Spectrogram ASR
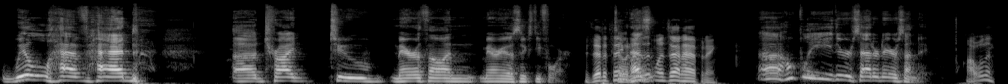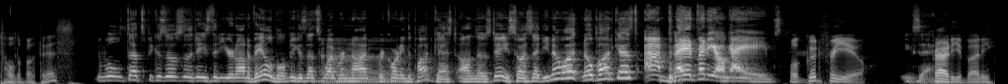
will have had uh, tried to marathon Mario 64. Is that a thing? So when's, when's that happening? Uh, hopefully either Saturday or Sunday. I wasn't told about this. Well, that's because those are the days that you're not available. Because that's why we're Oh. not recording the podcast on those days. So I said, you know what? No podcast. I'm playing video games. Well, good for you. Exactly. Proud of you, buddy.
